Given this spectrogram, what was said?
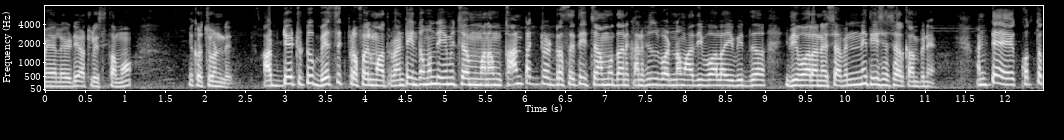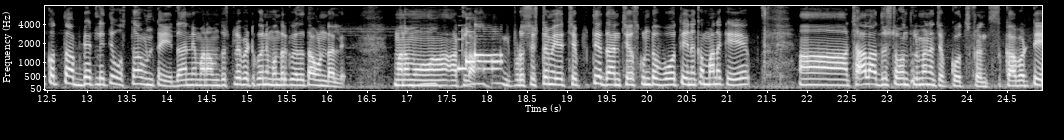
మెయిల్ ఐడి అట్లా ఇస్తాము. ఇక్కడ చూడండి. అప్డేట్ టు బేసిక్ ప్రొఫైల్ మాత్రమే. అంటే ఇంతకుముందు ఏమి ఇచ్చాము? మనం కాంటాక్ట్ అడ్రస్ అయితే ఇచ్చాము. దానికి కన్ఫ్యూజ్ పడినాం. అది ఇవ్వాలా ఇవి ఇది ఇవ్వాలనేసి అవన్నీ తీసేశారు కంపెనీ. అంటే కొత్త కొత్త అప్డేట్లు అయితే వస్తూ ఉంటాయి. దాన్ని మనం దృష్టిలో పెట్టుకొని ముందరికి వెళ్తూ ఉండాలి. మనము అట్లా. ఇప్పుడు సిస్టమ్ ఏది చెప్తే దాన్ని చేసుకుంటూ పోతే కనుక మనకి చాలా అదృష్టవంతులమైన చెప్పుకోవచ్చు ఫ్రెండ్స్. కాబట్టి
